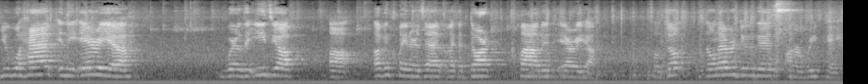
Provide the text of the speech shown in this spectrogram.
you will have in the area where the Easy Off uh, oven cleaner is at, like a dark clouded area. So don't, don't ever do this on a repaint.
